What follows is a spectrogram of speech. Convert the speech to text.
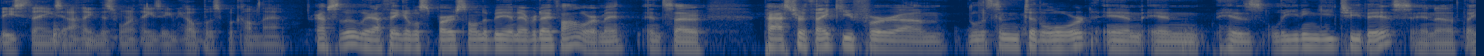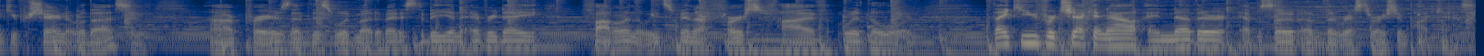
these things. And I think this is one of the things that can help us become that. Absolutely. I think it'll spur us on to be an everyday follower, man. And so, Pastor, thank you for um, listening to the Lord and, and his leading you to this. And uh, thank you for sharing it with us. And our prayers that this would motivate us to be an everyday follower and that we'd spend our first five with the Lord. Thank you for checking out another episode of the Restoration Podcast.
